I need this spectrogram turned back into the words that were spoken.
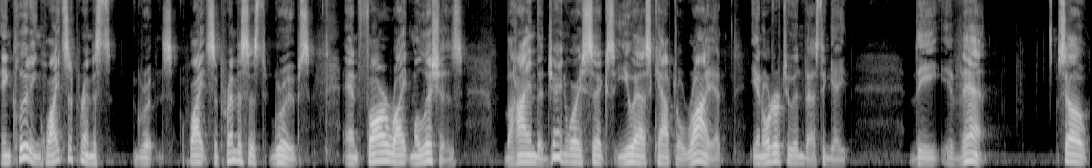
including white supremacist groups, white supremacist groups, and far-right militias behind the January 6 U.S. Capitol riot in order to investigate the event. So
